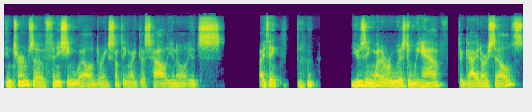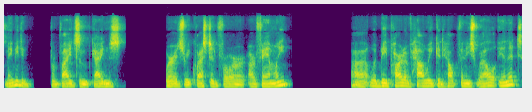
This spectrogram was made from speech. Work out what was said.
in terms of finishing well during something like this, Hal, you know, it's, I think, using whatever wisdom we have to guide ourselves, maybe to provide some guidance where it's requested for our family, uh, would be part of how we could help finish well in it.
